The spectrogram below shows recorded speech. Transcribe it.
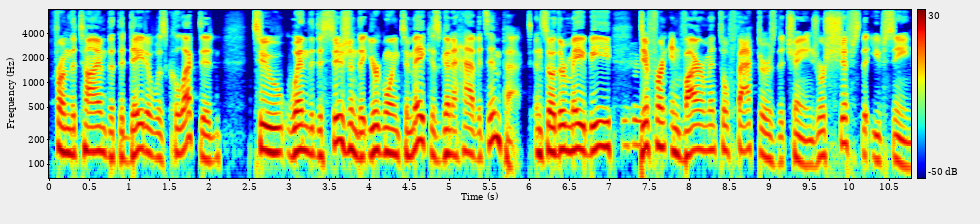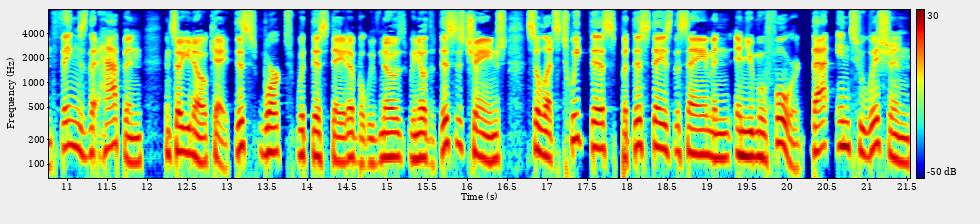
from the time that the data was collected to when the decision that you're going to make is going to have its impact. And so there may be mm-hmm. different environmental factors that change or shifts that you've seen, things that happen. And so you know, okay, this worked with this data, but we've knows we know that this has changed. So let's tweak this, but this stays the same and and you move forward. That intuition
